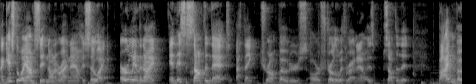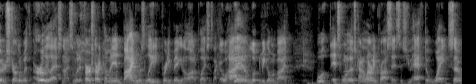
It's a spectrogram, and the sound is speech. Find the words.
I guess the way I'm sitting on it right now is so like early in the night, and this is something that I think Trump voters are struggling with right now is something that Biden voters struggled with early last night. So when it first started coming in, Biden was leading pretty big in a lot of places. Like Ohio Yeah. looked to be going Biden. Well, it's one of those kind of learning processes. You have to wait. So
